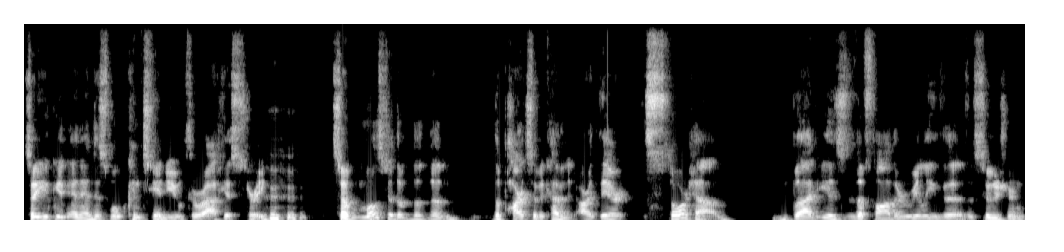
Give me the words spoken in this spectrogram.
so you could, and then this will continue throughout history. so most of the, the, the the parts of a covenant are there, sort of, but is the father really the the suzerain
